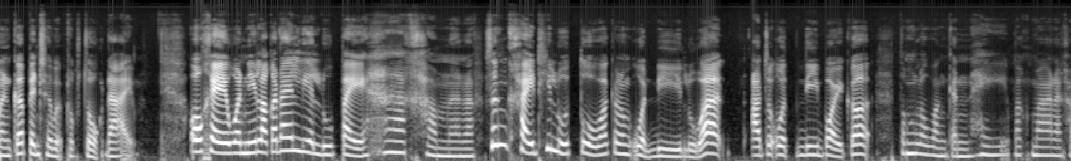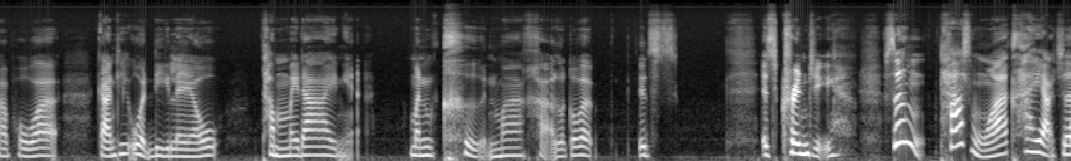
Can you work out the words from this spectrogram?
มันก็เป็นเชิงแบบโจกๆได้โอเค วันนี้เราก็ได้เรียนรู้ไป 5คำนะนะ ซึ่งใครที่รู้ตัวว่ากำลังอวดดี หรือว่าอาจจะอวดดีบ่อยก็ต้องระวังกันให้มาก ๆนะคะ เพราะว่าการที่อวดดีแล้ว ทำไม่ได้เนี่ย มันเขินมากค่ะ แล้วก็แบบ it's it's cringy ซึ่งถ้าสมมติว่าใครอยากจะ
